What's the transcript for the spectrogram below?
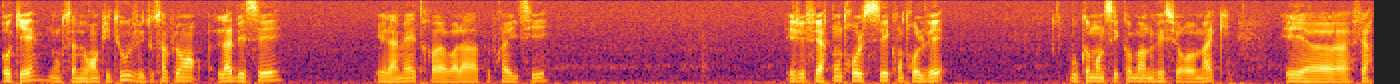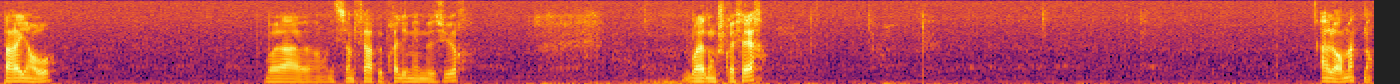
Ok, donc ça nous remplit tout. Je vais tout simplement l'abaisser et la mettre euh, voilà à peu près ici. Et je vais faire CTRL C, CTRL V ou commande C, commande V sur Mac et euh, faire pareil en haut. Voilà, en essayant de faire à peu près les mêmes mesures. Voilà, donc je préfère. Alors maintenant,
